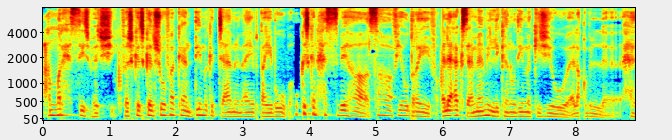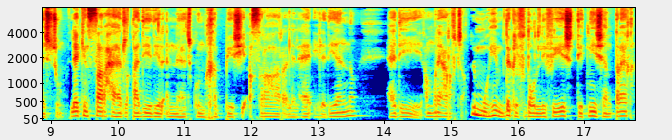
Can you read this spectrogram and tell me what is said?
عمري حسيت بهذا الشيء فاش كنت كنشوفها كانت ديما كتعامل معايا بطيبوبة. وكنت كنحس بها صافية وظريفة. على عكس عمامي اللي كانوا ديما كيجيو على قبل حاجتهم. لكن الصراحة هذه القضية ديال أنها تكون مخبيه شي أسرار على العائلة ديالنا. هادي عمري عرفتها. المهم داك الفضول اللي فيا شديت نيشان الطريق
